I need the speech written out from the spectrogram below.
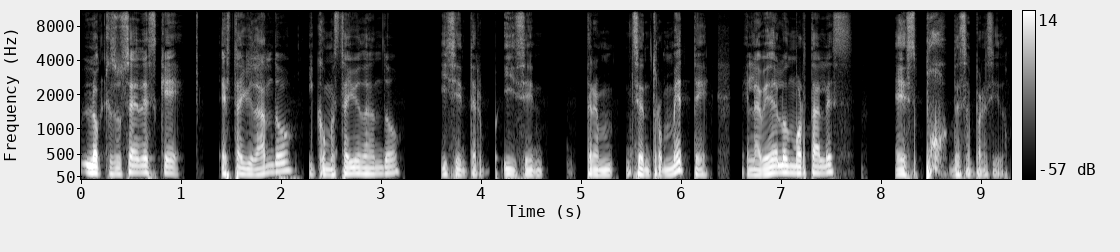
lo que sucede es que está ayudando y como está ayudando y se, inter- y se, entromete en la vida de los mortales, es ¡puf! desaparecido.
